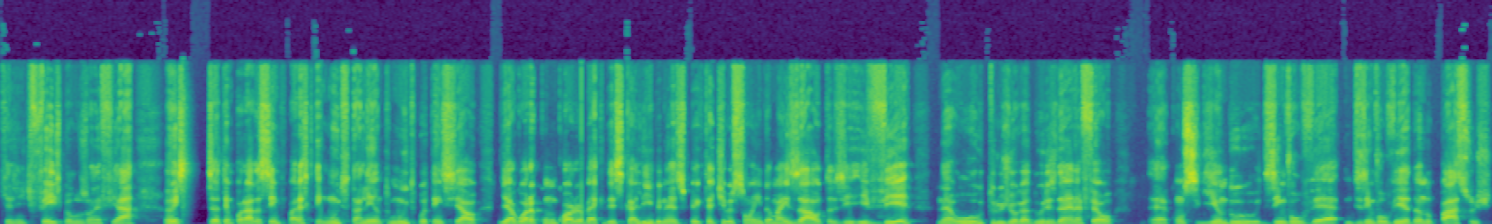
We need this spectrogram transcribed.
que a gente fez pelo Zona FA, antes da temporada sempre parece que tem muito talento, muito potencial. E agora com um quarterback desse calibre, né, as expectativas são ainda mais altas. E, e ver né, outros jogadores da NFL é, conseguindo desenvolver, desenvolver, dando passos.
